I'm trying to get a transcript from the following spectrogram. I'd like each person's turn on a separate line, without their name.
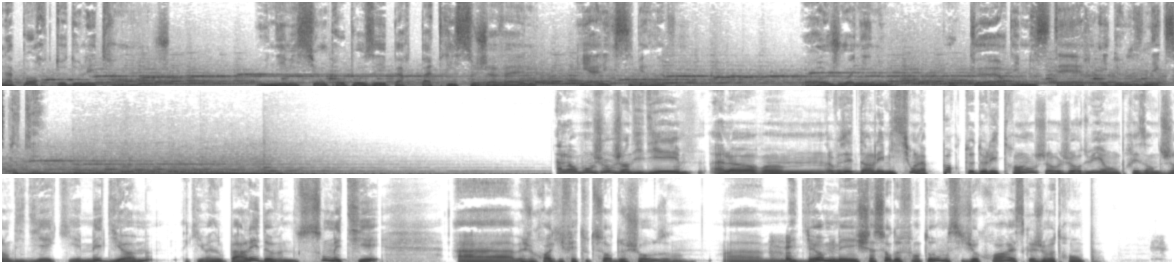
La porte de l'étrange. Une émission proposée par Patrice Javel et Alexis Bernavon. Rejoignez-nous au cœur des mystères et de l'inexpliqué.
Alors bonjour Jean Didier. Alors euh, vous êtes dans l'émission La Porte de l'étrange. Aujourd'hui on présente Jean Didier qui est médium et qui va nous parler de son métier. Euh, je crois qu'il fait toutes sortes de choses. Euh, médium mais chasseur de fantômes aussi je crois. Est-ce que je me trompe?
